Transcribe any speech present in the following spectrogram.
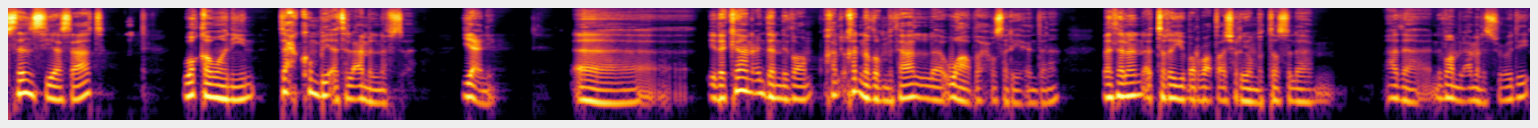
سن سياسات وقوانين تحكم بيئة العمل نفسه. يعني إذا كان عندنا نظام خلينا نضرب مثال واضح وصريح عندنا. مثلا التغيب 14 يوم متصلة هذا نظام العمل السعودي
